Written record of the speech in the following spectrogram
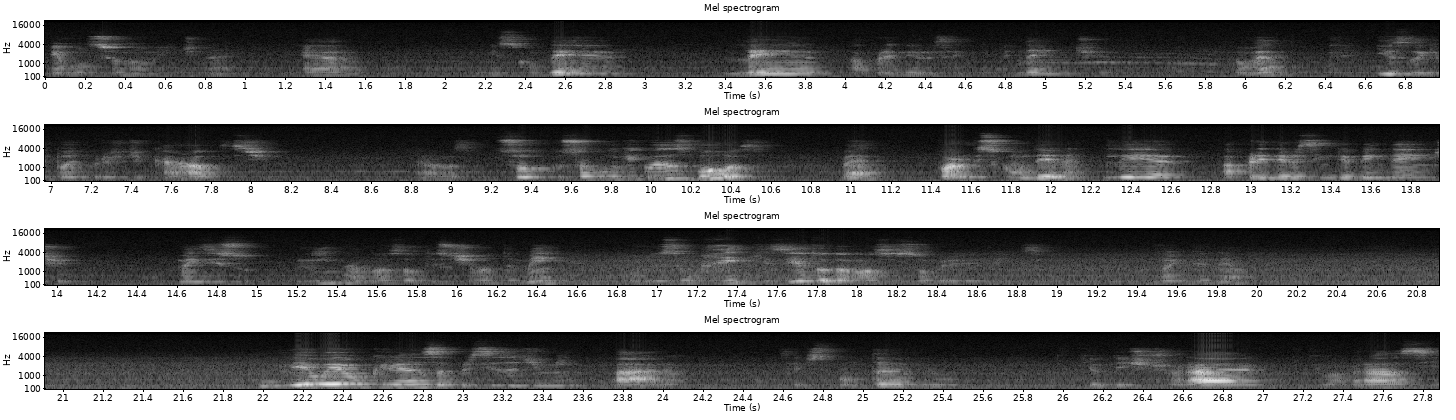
emocionalmente né, era me esconder, ler, aprender a ser independente. Isso daqui pode prejudicar a autoestima. Só, só coloquei coisas boas. Né? Fora me esconder, né? ler, aprender a ser independente. Mas isso mina a nossa autoestima também, quando isso é um requisito da nossa sobrevivência. Estão entendendo? O meu eu criança precisa de mim para ser espontâneo, que eu deixe chorar, que eu abrace,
